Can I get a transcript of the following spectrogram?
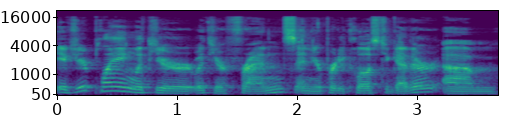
if you're playing with your with your friends and you're pretty close together, um,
